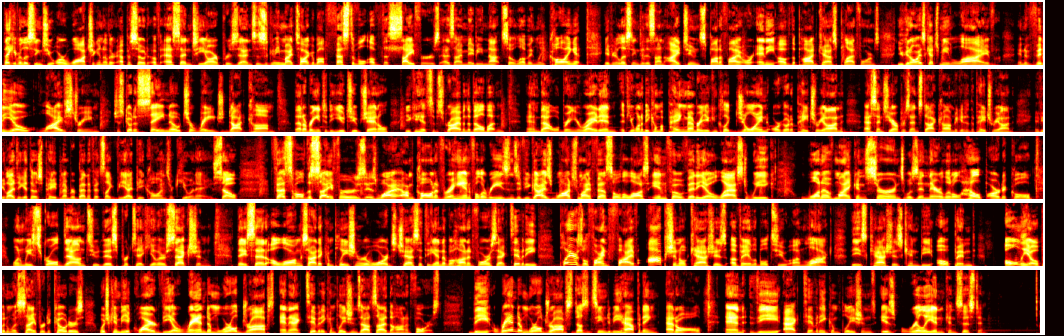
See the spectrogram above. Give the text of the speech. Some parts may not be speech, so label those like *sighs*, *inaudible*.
Thank you for listening to or watching another episode of SNTR Presents. This is going to be my talk about Festival of the Ciphers, as I maybe not so lovingly calling it. If you're listening to this on iTunes, Spotify, or any of the podcast platforms, you can always catch me live in a video live stream. Just go to sayno2rage.com. That'll bring you to the YouTube channel. You can hit subscribe and the bell button, and that will bring you right in. If you want to become a paying member, you can click join or go to Patreon, sntrpresents.com to get to the Patreon if you'd like to get those paid member benefits like VIP or Q&A. So, Festival of the Ciphers is why I'm calling it for a handful of reasons. If you guys watched my Festival of the Lost info video last week, one of my concerns was in their little help article when we scrolled down to this particular section. They said alongside a completion rewards chest at the end of a haunted forest activity, players will find five optional caches available to unlock. These caches can be opened only open with Cypher decoders, which can be acquired via random world drops and activity completions outside the Haunted Forest. The random world drops doesn't seem to be happening at all, and the activity completions is really inconsistent.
